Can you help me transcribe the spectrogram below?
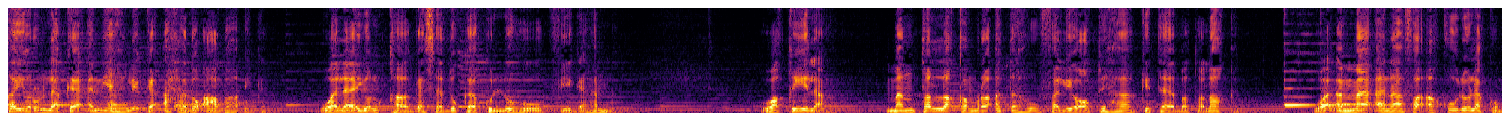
خير لك أن يهلك أحد أعضائك ولا يلقى جسدك كله في جهنم. وقيل من طلق امرأته فليعطها كتاب طلاق. وأما أنا فأقول لكم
